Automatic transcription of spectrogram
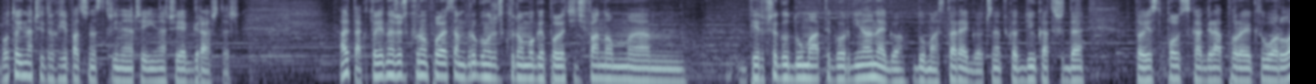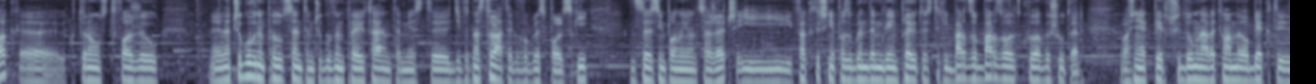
bo to inaczej trochę się patrzy na screen, inaczej, inaczej jak grasz też. Ale tak, to jedna rzecz, którą polecam. Drugą rzecz, którą mogę polecić fanom um, pierwszego Duma, tego oryginalnego Duma, starego, czy na przykład Duke'a 3D, to jest polska gra Projekt Warlock, e, którą stworzył znaczy głównym producentem czy głównym projektantem jest 19-latek e, w ogóle z Polski, więc to jest imponująca rzecz i faktycznie pod względem gameplayu to jest taki bardzo, bardzo oldschoolowy shooter. Właśnie jak pierwszy Doom nawet mamy obiekty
